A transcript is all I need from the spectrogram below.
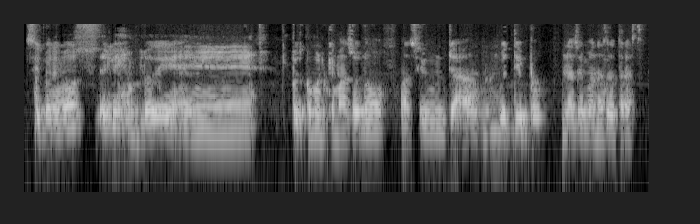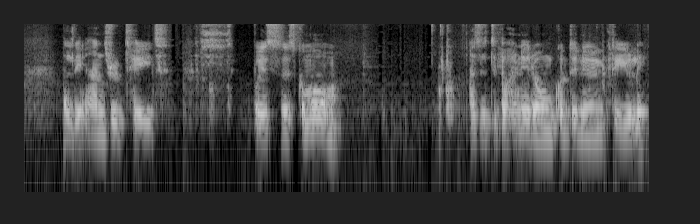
Si ponemos el ejemplo de, eh, pues como el que más sonó hace un, ya un buen tiempo, unas semanas atrás, el de Andrew Tate, pues es como, ese tipo generó un contenido increíble,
